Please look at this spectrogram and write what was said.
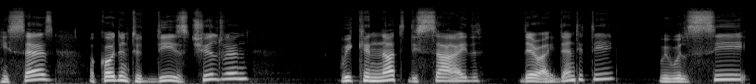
He says, according to these children, we cannot decide their identity. We will see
